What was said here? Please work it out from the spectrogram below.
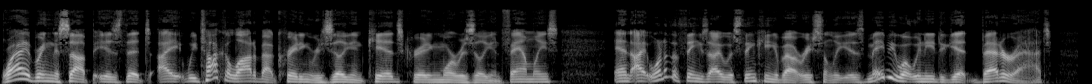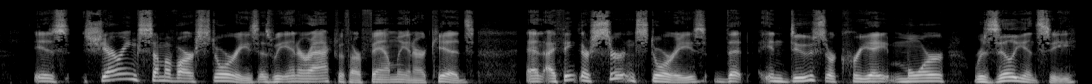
why I bring this up is that I we talk a lot about creating resilient kids, creating more resilient families. And I one of the things I was thinking about recently is maybe what we need to get better at is sharing some of our stories as we interact with our family and our kids. And I think there's certain stories that induce or create more resiliency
